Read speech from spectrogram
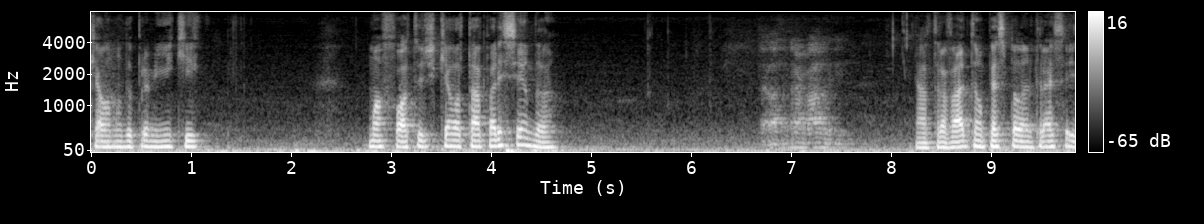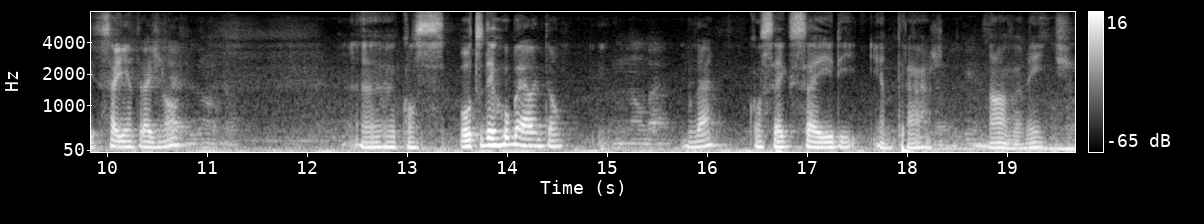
que ela mandou pra mim aqui uma foto de que ela tá aparecendo, ó. Ela tá travada aqui. Ela tá travada, então eu peço pra ela entrar e sair, sair e entrar de novo. Uh, cons... Ou tu derruba ela então. Não dá. Não dá? Consegue sair e entrar novamente.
